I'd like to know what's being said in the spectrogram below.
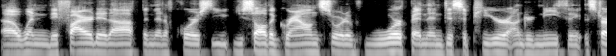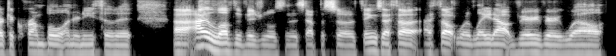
uh, when they fired it up, and then of course you, you saw the ground sort of warp and then disappear underneath and start to crumble underneath of it. Uh, I love the visuals in this episode. Things I thought I thought were laid out very very well.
